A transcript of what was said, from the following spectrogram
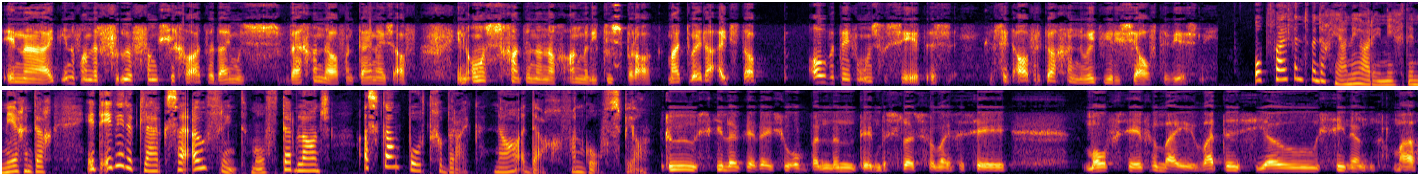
en uh, hy het een of ander vroeë funksie gehad wat hy moes weggaan daar van Tuinhuis af en ons gaan toe nou nog aan met die toespraak. Maar toe hy daar uitstap, al wat hy vir ons gesê het is Suid-Afrika gaan nooit weer dieselfde wees nie. Op 25 Januarie 1990 het Evie de Klerk sy ou vriend Mof ter Blanche as klankbord gebruik na 'n dag van golf speel. Toe skielik het hy so opwindend en beslis vir my gesê: "Mof, sê vir my, wat is jou siening? Maar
